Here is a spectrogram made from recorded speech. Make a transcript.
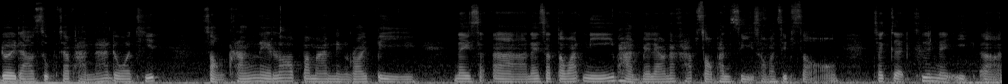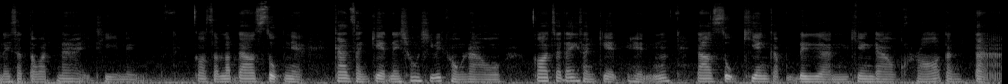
โดยดาวศุกร์จะผ่านหน้าดวงอาทิตย์สองครั้งในรอบประมาณ 100 ปี ในในศตวรรษนี้ผ่านไปแล้วนะครับ 2004-2012 จะเกิดขึ้นในอีกในศตวรรษหน้าอีกทีหนึ่ง ก็สำหรับดาวศุกร์เนี่ย การสังเกตในช่วงชีวิตของเรา ก็จะได้สังเกตเห็นดาวศุกร์เคียงกับเดือน เคียงดาวเคราะห์ต่าง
